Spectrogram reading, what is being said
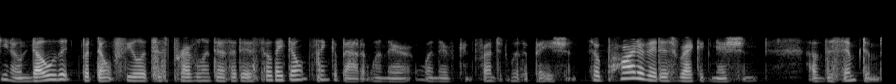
you know know that but don't feel it's as prevalent as it is. So they don't think about it when they're when they're confronted with a patient. So part of it is recognition of the symptoms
